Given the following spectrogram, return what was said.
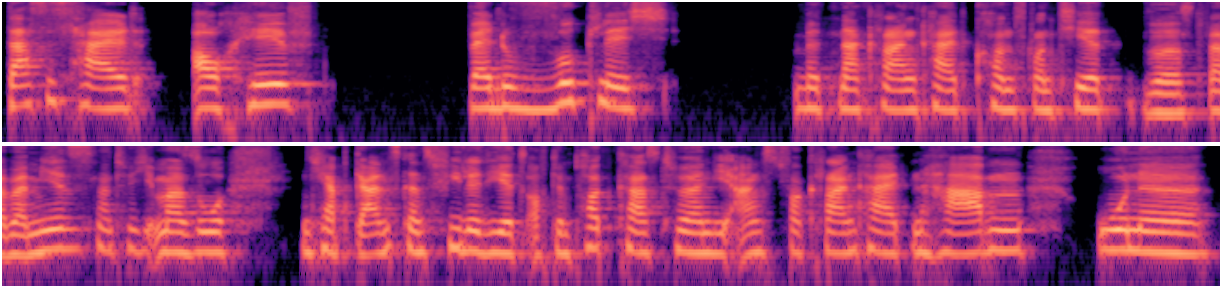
dass es halt auch hilft, wenn du wirklich mit einer Krankheit konfrontiert wirst. Weil bei mir ist es natürlich immer so, ich habe ganz, ganz viele, die jetzt auf dem Podcast hören, die Angst vor Krankheiten haben, ohne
